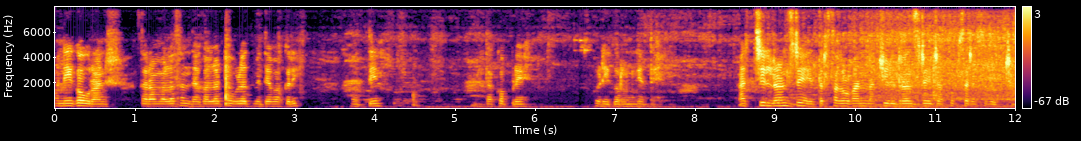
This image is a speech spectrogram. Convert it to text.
आणि गौरांश. तर आम्हाला संध्याकाळला ठेवल्यात मी त्या भाकरी. होते आता कपडे घडी करून घेते. आज चिल्ड्रन्स डे आहे तर सर्वांना चिल्ड्रन्स डेच्या खूप साऱ्या शुभेच्छा.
